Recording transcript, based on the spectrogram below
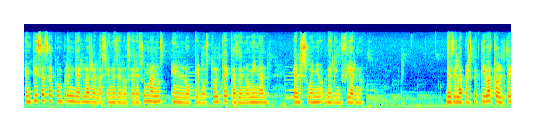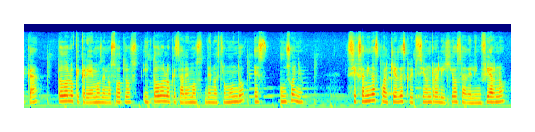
empiezas a comprender las relaciones de los seres humanos en lo que los toltecas denominan el sueño del infierno. Desde la perspectiva tolteca, todo lo que creemos de nosotros y todo lo que sabemos de nuestro mundo es un sueño. Si examinas cualquier descripción religiosa del infierno,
